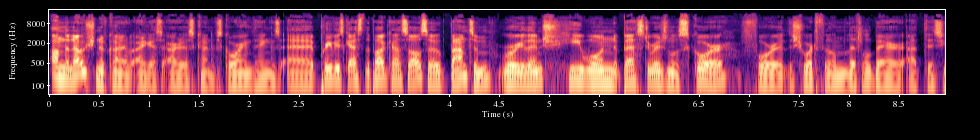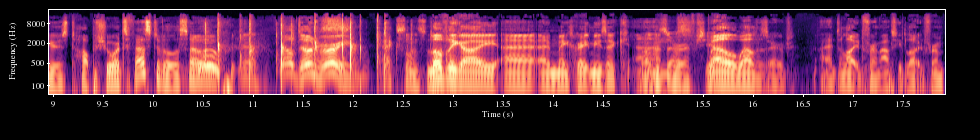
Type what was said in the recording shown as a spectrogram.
on the notion of kind of, I guess, artists kind of scoring things, uh, previous guest of the podcast also, Bantam, Rory Lynch, he won Best Original Score for the short film Little Bear at this year's Top Shorts Festival. So, well done, Rory. Excellent. stuff. Lovely guy, uh, and makes great music. Well deserved, yeah. Well, well deserved. Uh, delighted for him, absolutely delighted for him.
